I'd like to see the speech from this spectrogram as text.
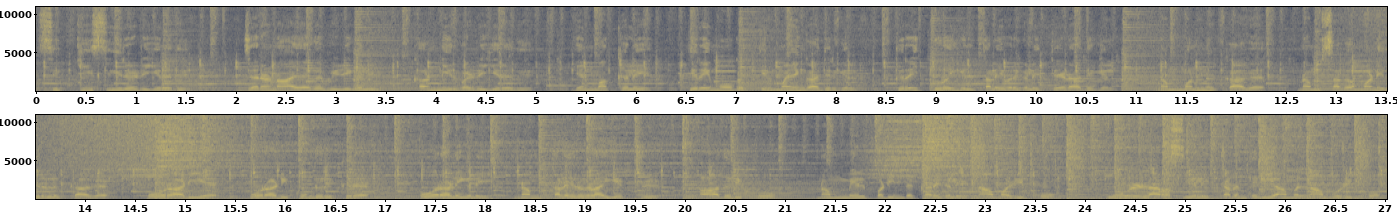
சிக்கி சீரழிகிறது. ஜனநாயக விழிகளில் கண்ணீர் வழிகிறது. என் மக்களே திரைமோகத்தில் மயங்காதீர்கள். திரைத்துறையில் தலைவர்களை தேடாதீர்கள். நம் மண்ணுக்காக நம் சக மனிதர்களுக்காக போராடிய போராடி கொண்டிருக்கிற போராளிகளை நம் தலைவர்களாய் ஏற்று ஆதரிப்போம். நம் மேல் படிந்த கரைகளை நாம் அழிப்போம். ஊழல் அரசியலை தடம் தெரியாமல் நாம் ஒழிப்போம்.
